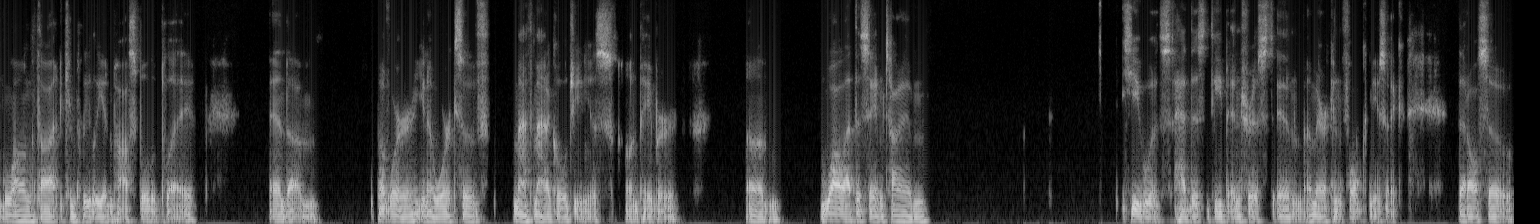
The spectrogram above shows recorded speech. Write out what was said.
long thought completely impossible to play. And um but were you know works of mathematical genius on paper, um, while at the same time he was had this deep interest in American folk music that also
